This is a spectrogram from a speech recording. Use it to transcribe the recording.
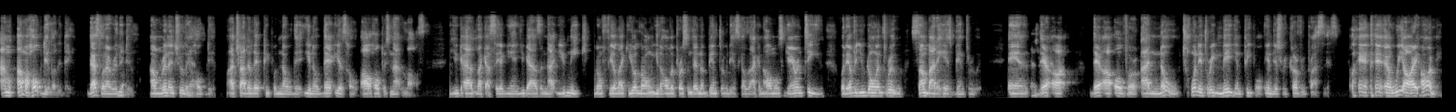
I'm I'm a hope dealer today. That's what I really yes. do. I'm really and truly yes. a hope dealer. I try to let people know that, you know, there is hope. All hope is not lost You guys, like I say again, you guys are not unique. Don't feel like you're alone. You're the only person that have been through this because I can almost guarantee you, whatever you're going through, somebody has been through it. And That's there right. are there are over, I know, 23 million people in this recovery process. And, and we are an army.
